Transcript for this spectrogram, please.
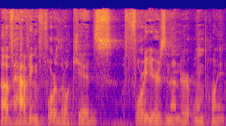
of having four little kids, four years and under at one point.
